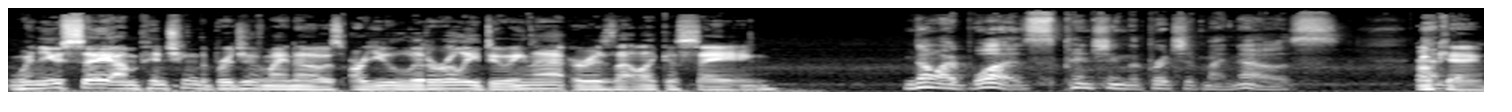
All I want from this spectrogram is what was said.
When you say I'm pinching the bridge of my nose, are you literally doing that or is that like a saying? No, I was pinching the bridge of my nose, And- Okay.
